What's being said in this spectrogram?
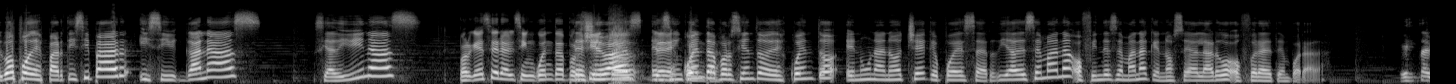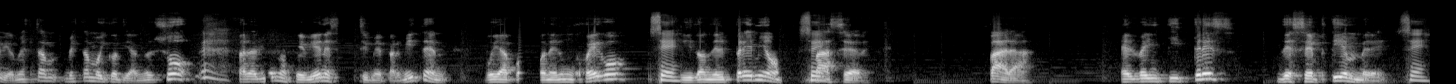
desayuno. Vos podés participar y si ganás, si adivinas, Porque ese era el 50% te llevas de el descuento. 50% de descuento en una noche que puede ser día de semana o fin de semana que no sea largo o fuera de temporada. Está bien, me están, me están boicoteando. Yo, para el viernes que viene, si me permiten, voy a poner un juego Sí, y donde el premio Sí. va a ser para el 23 de septiembre sí,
